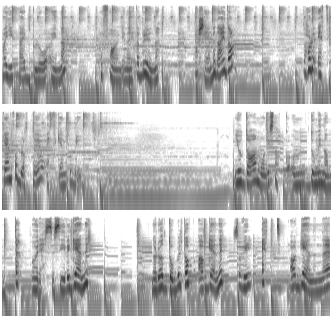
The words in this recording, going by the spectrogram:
har gitt deg blå øyne, og faren din har gitt deg brune? Hva skjer med deg da? Da har du ett gen for blått øye og ett gen for brunt. Jo, da må vi snakke om dominante og recessive gener. Når du har dobbelt opp av gener, så vil ett av genene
